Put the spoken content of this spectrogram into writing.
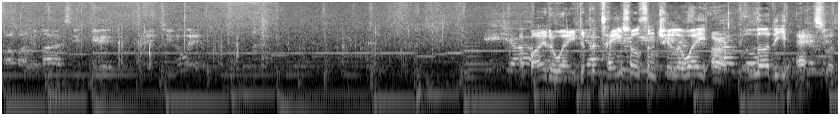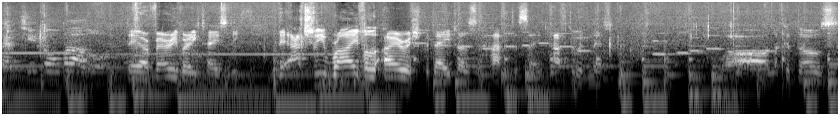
Papas de más así que Uh, by the way, the potatoes in Chiloé are bloody excellent. They are very, very tasty. They actually rival Irish potatoes, I have to say, I have to admit. Wow, look at those.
